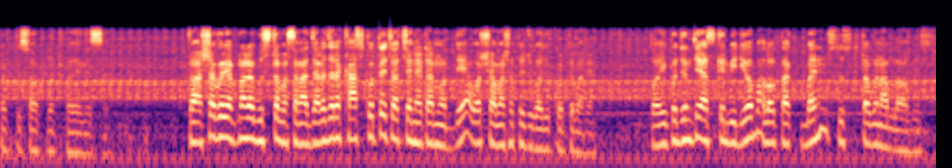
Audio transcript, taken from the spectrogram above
সব কিছু আপলোড হয়ে গেছে। তো আশা করি আপনারা বুঝতে পারছেন। আর যারা যারা কাজ করতে চাচ্ছেন এটার মধ্যে, অবশ্যই আমার সাথে যোগাযোগ করতে পারেন। তো এই পর্যন্তই আজকের ভিডিও। ভালো থাকবেন, সুস্থ থাকবেন। আল্লাহ হাফিজ।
